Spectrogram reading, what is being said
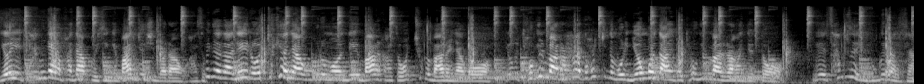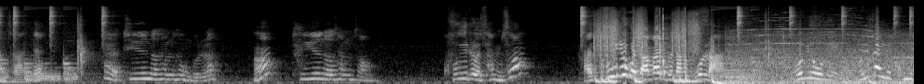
여일 당장을 받아갖고 있으니까 말 조심하라고 가서 근데 나 내일 어떻게 하냐고 그러면 내일 말 가서 어떻게 말하냐고 여기 독일 말을 하나도 할지도 모르는 영어도 아니고 독일 말을 하는데 또왜 삼성이 독일에서 장사한대? 야, 두유노 삼성 몰라? 어? 두유노 삼성. 915 삼성? 아 915가 나 말고 나는 몰라 오미 오미 겁나게 크네.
